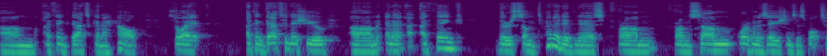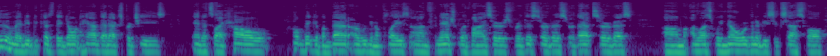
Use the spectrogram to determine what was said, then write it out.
Um, I think that's going to help. So I, I think that's an issue, um, and I, I think there's some tentativeness from from some organizations as well too. Maybe because they don't have that expertise, and it's like how how big of a bet are we going to place on financial advisors for this service or that service? um, unless we know we're going to be successful.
